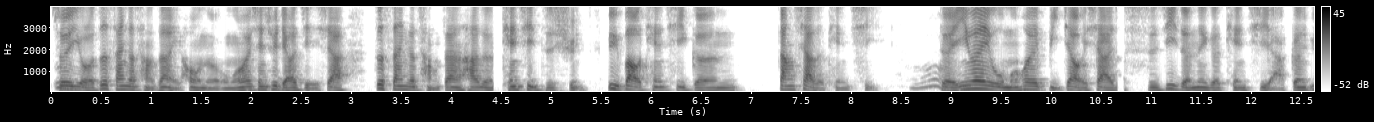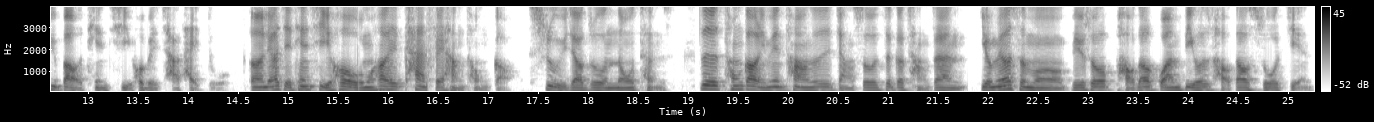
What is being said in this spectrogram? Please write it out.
所以有了这三个场站以后呢，我们会先去了解一下这三个场站它的天气资讯、预报天气跟当下的天气。对，因为我们会比较一下实际的那个天气啊，跟预报的天气会不会差太多。呃，了解天气以后，我们会看飞航通告，术语叫做 NOTAMs。这通告里面通常都是讲说这个场站有没有什么，比如说跑道关闭或是跑道缩减，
